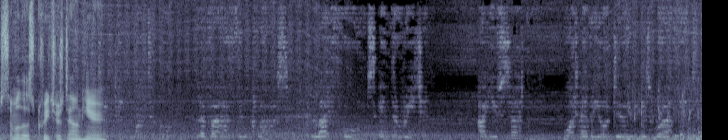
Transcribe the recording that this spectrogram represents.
some of those creatures down here. Class life forms in the region. Are you certain whatever you're doing is worth it?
